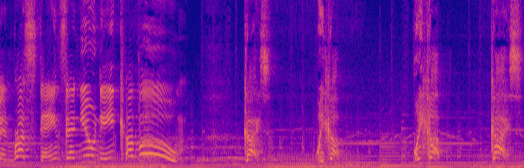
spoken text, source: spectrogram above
Calcium, lime, and rust stains, then you need Kaboom! Guys, wake up! Wake up! Guys,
